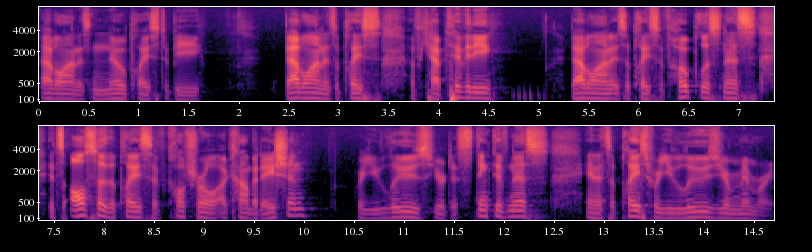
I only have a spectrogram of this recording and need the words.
Babylon is no place to be Babylon is a place of captivity. Babylon is a place of hopelessness. It's also the place of cultural accommodation, where you lose your distinctiveness, and it's a place where you lose your memory.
